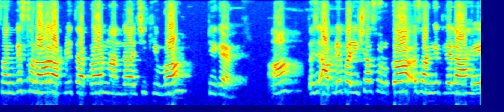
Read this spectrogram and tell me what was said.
संकेतस्थळावर आपली तक्रार नोंदवायची किंवा ठीक आहे? तसे आपले परीक्षा शुल्क सांगितलेलं आहे.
